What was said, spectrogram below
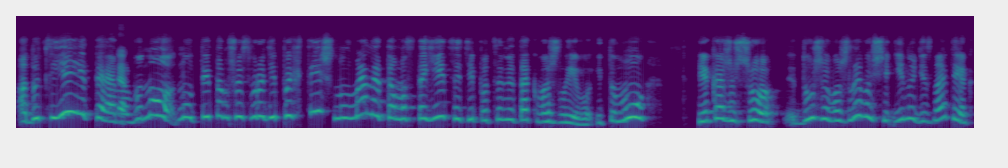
А до цієї теми Так. воно, ну ти там щось вроді пихтиш, ну в мене там остається, типу, це не так важливо. І тому я кажу, що дуже важливо ще іноді, знаєте, як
